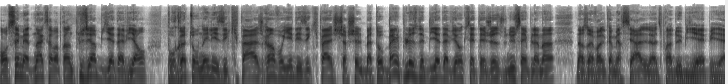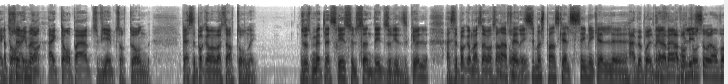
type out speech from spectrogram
on sait maintenant que ça va prendre plusieurs billets d'avion pour retourner les équipages, renvoyer des équipages chercher le bateau. Bien plus de billets d'avion que c'était juste venu simplement dans un vol commercial. là. tu prends deux billets, puis avec ton, avec, Absolument. ton, avec ton père, puis tu viens, puis tu retournes. Puis elle sait pas comment va s'en retourner. Juste mettre la cerise sur le Sunday du ridicule. Elle sait pas comment ça va s'en En fait, moi, je pense qu'elle le sait, mais qu'elle euh, Elle veut pas le préfère rouler sur... On va,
